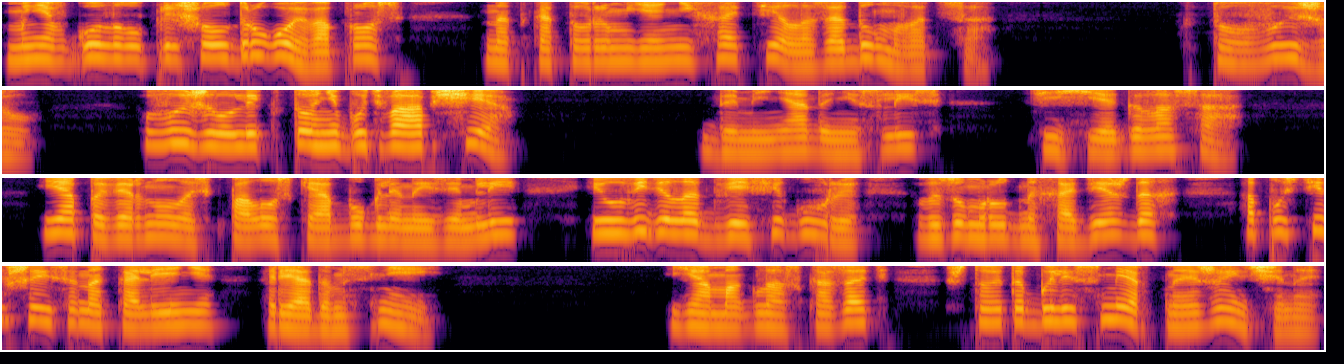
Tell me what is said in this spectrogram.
мне в голову пришел другой вопрос, над которым я не хотела задумываться. Кто выжил? Выжил ли кто-нибудь вообще? До меня донеслись тихие голоса. Я повернулась к полоске обугленной земли и увидела две фигуры в изумрудных одеждах, опустившиеся на колени рядом с ней. Я могла сказать, что это были смертные женщины,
